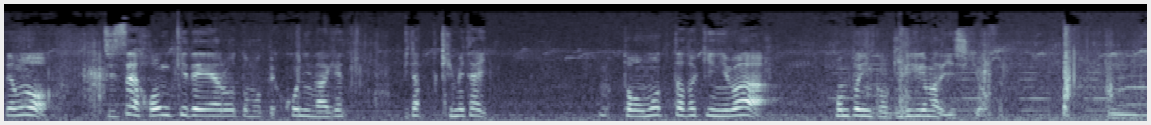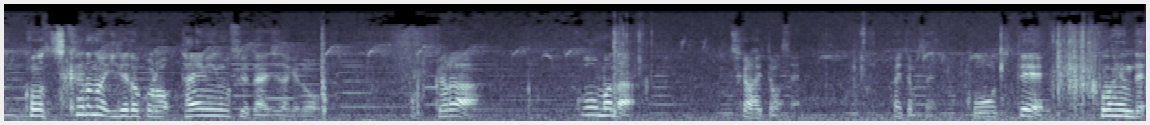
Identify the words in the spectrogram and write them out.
でも実際本気でやろうと思ってここに投げピタッと決めたいと思った時には本当にこうギリギリまで意識をする。うん。この力の入れどころタイミングもすごい大事だけどここからこうまだ力入ってません入ってません。こう来てこの辺で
